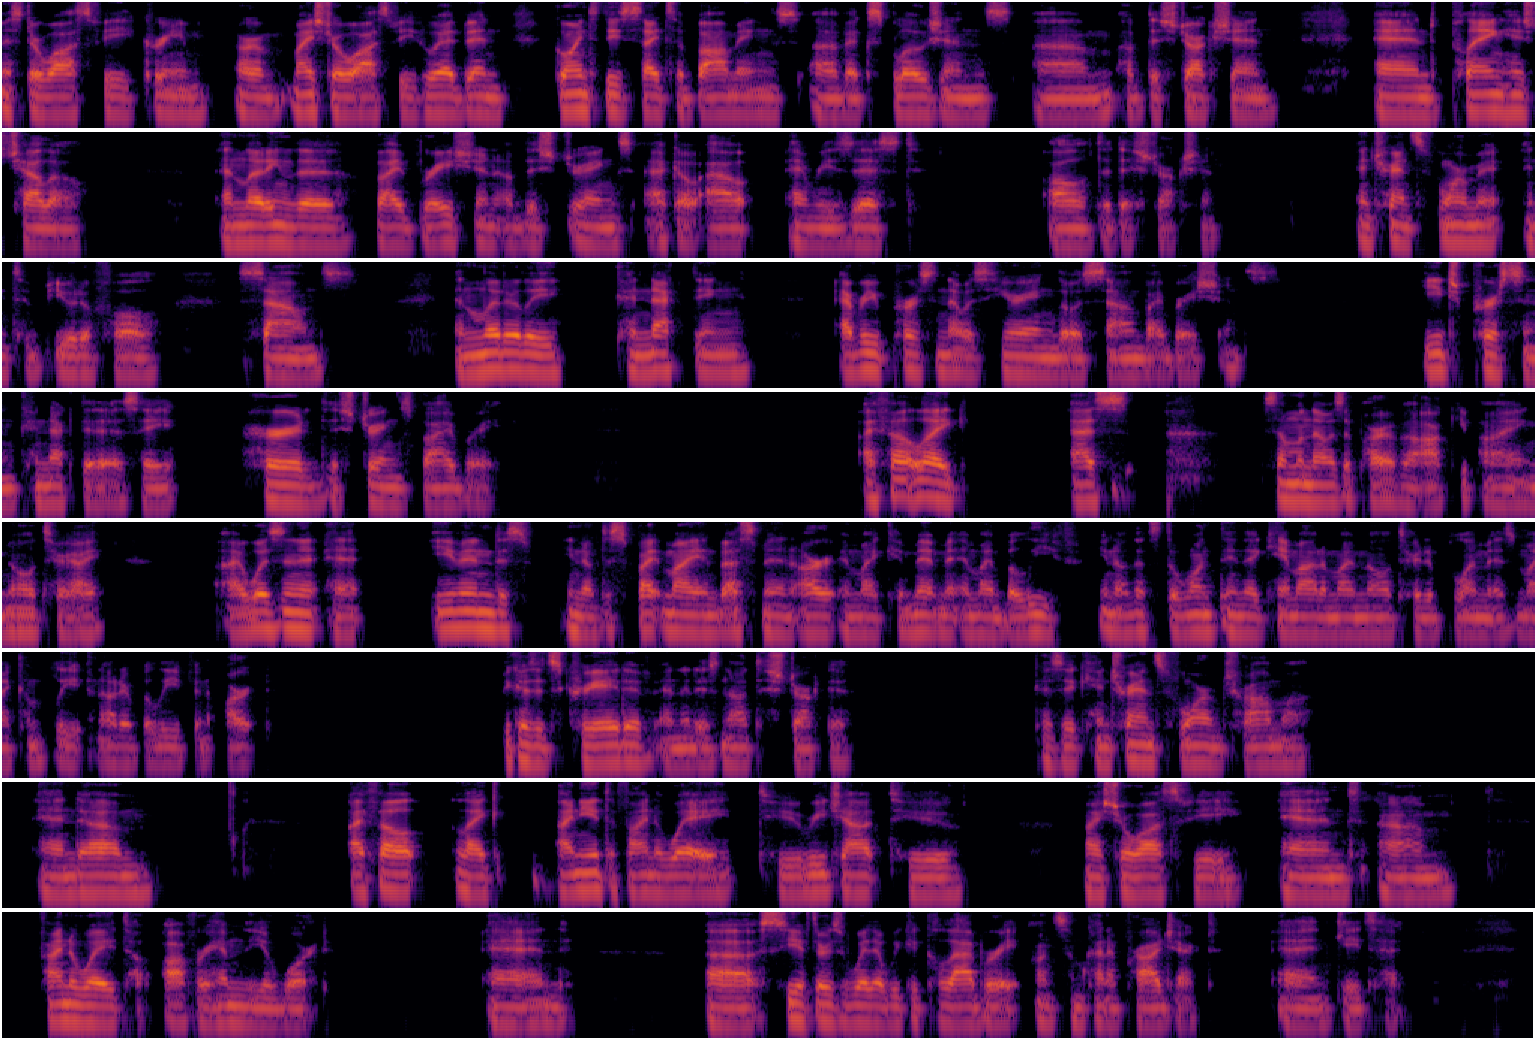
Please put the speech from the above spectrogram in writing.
Mr. Wasfi Karim, or Maestro Wasfi, who had been going to these sites of bombings, of explosions, um, of destruction, and playing his cello and letting the vibration of the strings echo out and resist all of the destruction and transform it into beautiful sounds and literally connecting every person that was hearing those sound vibrations. Each person connected as they heard the strings vibrate. I felt like as someone that was a part of an occupying military, I I wasn't at, even this, you know, despite my investment in art and my commitment and my belief, you know, that's the one thing that came out of my military deployment is my complete and utter belief in art because it's creative and it is not destructive because it can transform trauma. And um, I felt like I needed to find a way to reach out to Maestro Wasfi and um, find a way to offer him the award and uh, see if there's a way that we could collaborate on some kind of project and Gateshead,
